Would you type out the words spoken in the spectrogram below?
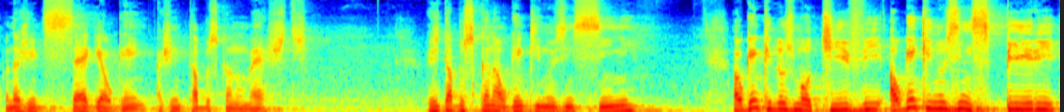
quando a gente segue alguém, a gente está buscando um mestre, a gente está buscando alguém que nos ensine alguém que nos motive, alguém que nos inspire,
